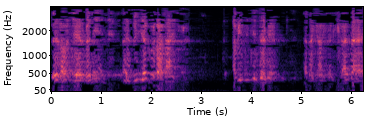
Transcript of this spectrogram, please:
پورے لاہور شہر میں نہیں دنیا کو لانا ہے ابھی نیچے سے بھی کھانا ہے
